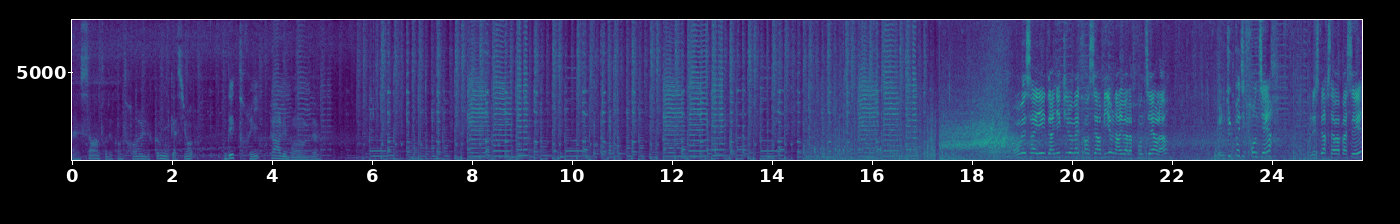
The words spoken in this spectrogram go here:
un centre de contrôle de communication détruit par les bombes. Bon ça y est, dernier kilomètre en Serbie, on arrive à la frontière là. Une toute petite frontière On espère que ça va passer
